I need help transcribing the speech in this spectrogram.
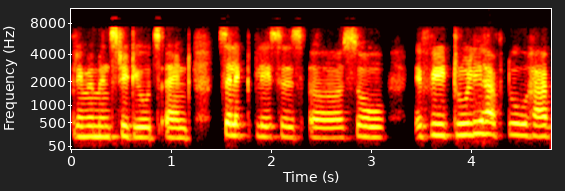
premium institutes and select places. Uh, so, if we truly have to have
